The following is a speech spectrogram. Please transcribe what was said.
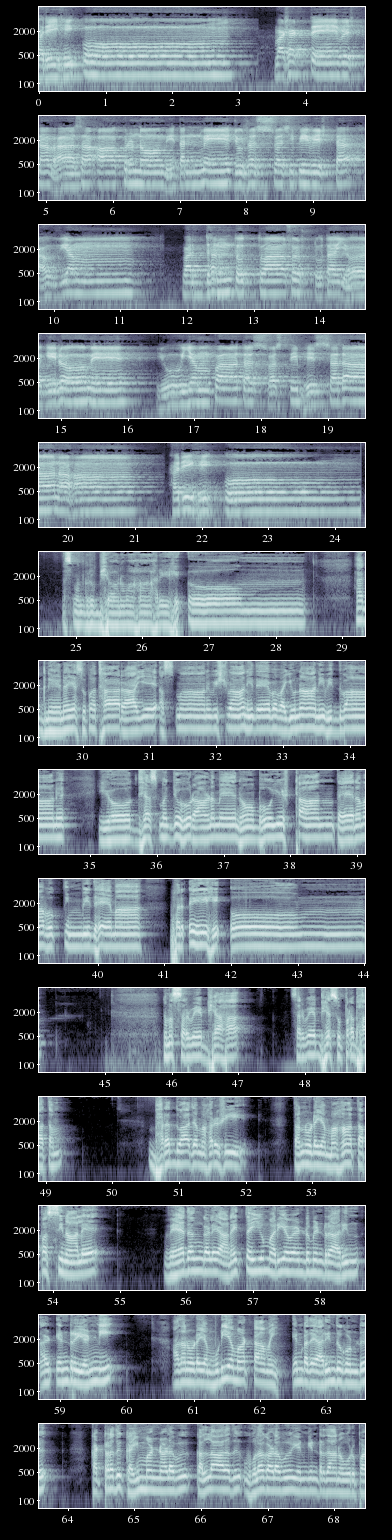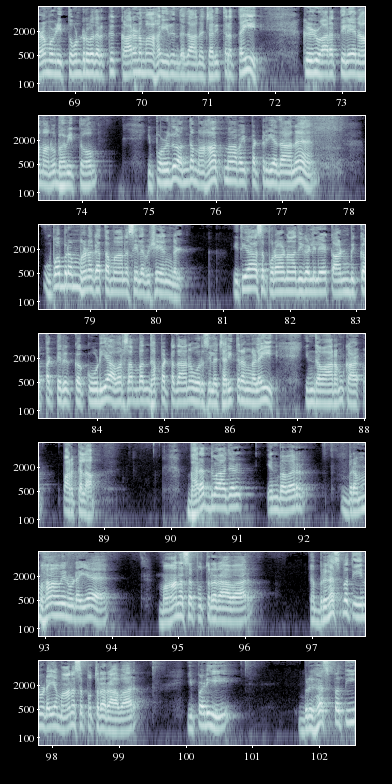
हरिः ॐ। वषट्ते विष्णवास आकृणोमि तन्मे जुषस्व शिपिविष्ट हव्यम्। वर्धन्तु त्वा सुष्ठुतयो गिरो मे। यूयं पात स्वस्तिभिः सदा नः। हरिः ॐ। अस्मद्गुरुभ्यो नमः हरिः ॐ अग्नेनय सुपथा राये अस्मान् विश्वानि देववयुनानि विद्वान् योऽध्यस्मज्जुहुराणमेनो भूयिष्ठान् तेन भुक्तिं विधेम हरिः ॐ नमः सर्वेभ्यः सर्वेभ्यः सुप्रभातम् பரத்வாஜ மகர்ஷி தன்னுடைய மகா தபஸினாலே வேதங்களை அனைத்தையும் அறிய வேண்டும் என்று அறிந் என்று எண்ணி அதனுடைய முடிய மாட்டாமை என்பதை அறிந்து கொண்டு கற்றது கைமண்ணளவு கல்லாலது உலகளவு என்கின்றதான ஒரு பழமொழி தோன்றுவதற்கு காரணமாக இருந்ததான சரித்திரத்தை கீழ்வாரத்திலே நாம் அனுபவித்தோம். இப்பொழுது அந்த மகாத்மாவை பற்றியதான உபபிரம்மணகதமான சில விஷயங்கள். இதிகாச புராணாதிகளிலே காண்பிக்கப்பட்டிருக்கக்கூடிய அவர் சம்பந்தப்பட்டதான ஒரு சில சரித்திரங்களை இந்த வாரம் கா பார்க்கலாம். பரத்வாஜர் என்பவர் பிரம்மாவினுடைய மானசபுத்திரராவார் ப்ரஹஸ்பதியினுடைய மானசபுத்திரராவார் இப்படி ப்ரஹஸ்பதி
